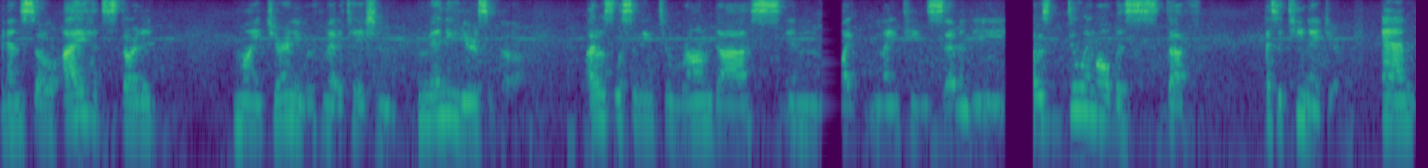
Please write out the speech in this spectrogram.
Mm-hmm. And so I had started my journey with meditation many years ago. I was listening to Ram Dass in like 1970. I was doing all this stuff as a teenager. And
